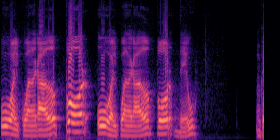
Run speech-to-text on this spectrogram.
u al cuadrado por u al cuadrado por du. ¿Ok?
